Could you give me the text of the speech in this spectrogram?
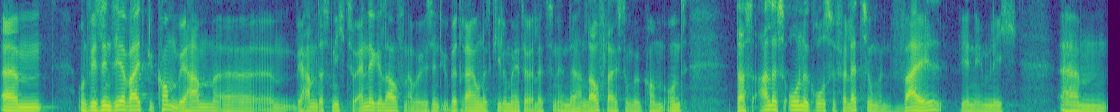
Ähm, und wir sind sehr weit gekommen. Wir haben, äh, wir haben das nicht zu Ende gelaufen, aber wir sind über 300 Kilometer letzten Endes an Laufleistung gekommen. Und das alles ohne große Verletzungen, weil wir nämlich ähm,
